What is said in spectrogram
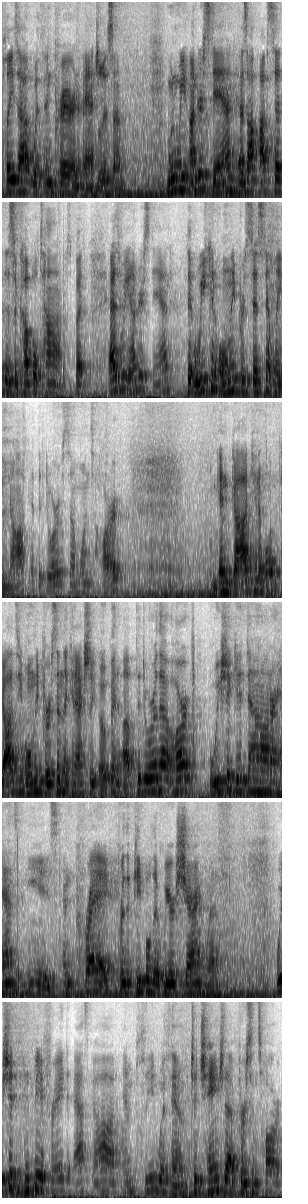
plays out within prayer and evangelism. When we understand, as I've said this a couple times, but as we understand that we can only persistently knock at the door of someone's heart, and God can God's the only person that can actually open up the door of that heart, we should get down on our hands and knees and pray for the people that we are sharing with. We shouldn't be afraid to ask God and plead with Him to change that person's heart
